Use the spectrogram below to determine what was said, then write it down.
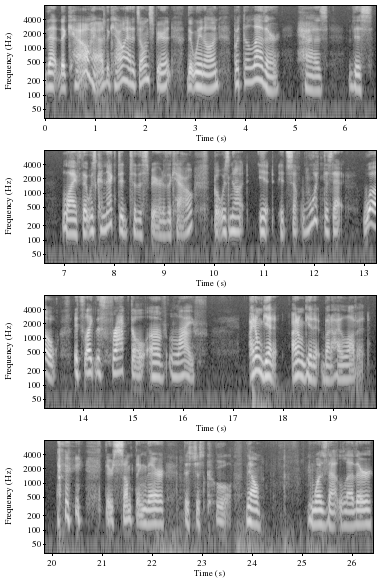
that the cow had. The cow had its own spirit that went on, but the leather has this life that was connected to the spirit of the cow, but was not it itself. What does that? Whoa! It's like this fractal of life. I don't get it. I don't get it, but I love it. There's something there that's just cool. Now, was that leather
